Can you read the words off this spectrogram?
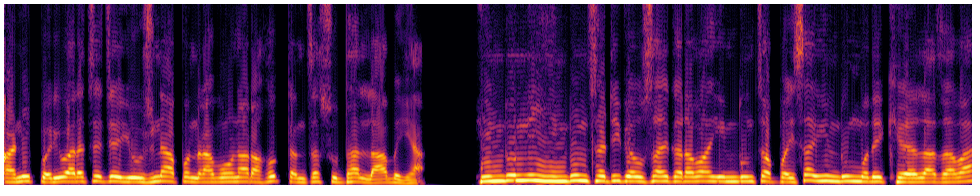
आणि परिवाराच्या ज्या योजना आपण राबवणार आहोत त्यांचा सुद्धा लाभ घ्या. हिंदूंनी हिंदूंसाठी व्यवसाय करावा हिंदूंचा पैसा हिंदूंमध्ये खेळला जावा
